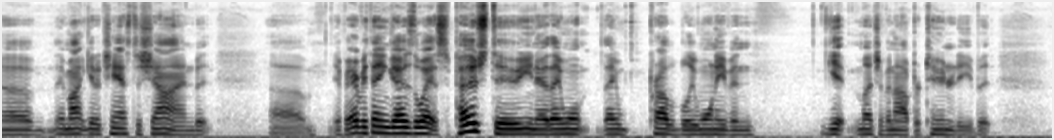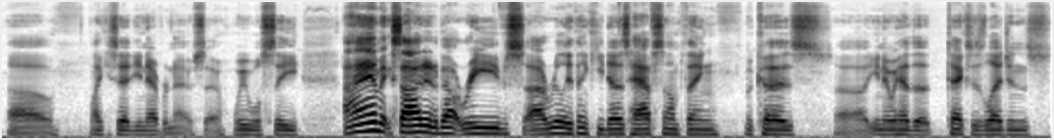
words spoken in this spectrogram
uh, they might get a chance to shine, but. Um, if everything goes the way it's supposed to, you know they won't. They probably won't even get much of an opportunity. But uh, like you said, you never know. So we will see. I am excited about Reaves. I really think he does have something because uh, you know we had the Texas Legends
